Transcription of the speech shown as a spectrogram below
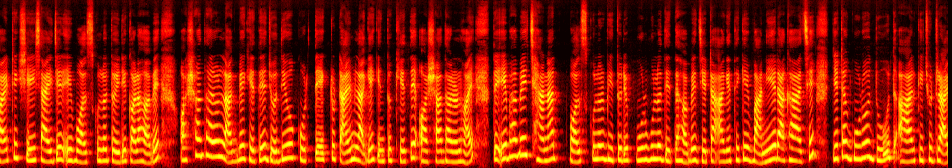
হয়, ঠিক সেই সাইজের এই বলসগুলো তৈরি করা হবে। অসাধারণ লাগবে খেতে, যদিও করতে একটু টাইম লাগে, কিন্তু খেতে অসাধারণ হয়। তো এভাবেই ছানা বলসগুলোর ভিতরে পুরগুলো দিতে হবে, যেটা আগে থেকে বানিয়ে রাখা আছে, যেটা গুঁড়ো, দুধ আর কিছু ড্রাই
